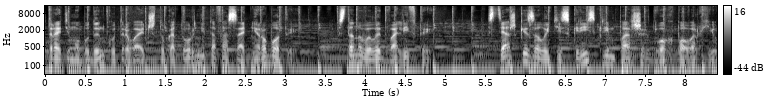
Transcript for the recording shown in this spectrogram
В третьому будинку тривають штукатурні та фасадні роботи. Встановили два ліфти. Стяжки залиті скрізь, крім перших двох поверхів.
